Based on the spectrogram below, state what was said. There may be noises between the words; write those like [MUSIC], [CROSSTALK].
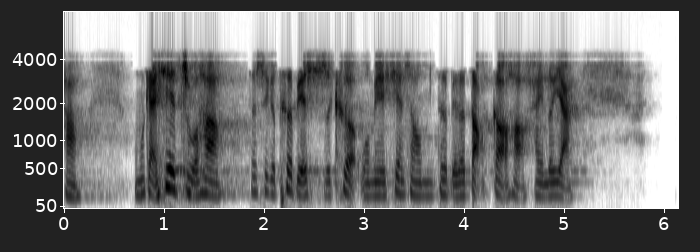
好，我们感谢主哈，这是一个特别时刻，我们也献上我们特别的祷告哈，哈利路亚。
